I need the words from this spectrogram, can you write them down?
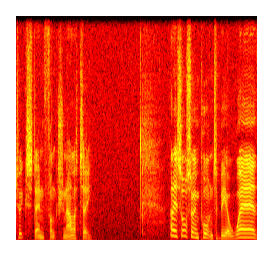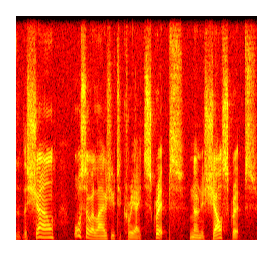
to extend functionality. And it's also important to be aware that the shell also allows you to create scripts, known as shell scripts,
